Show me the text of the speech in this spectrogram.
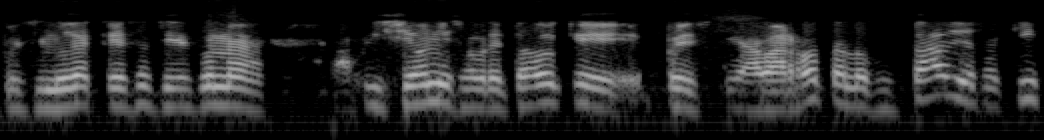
pues sin duda que eso sí es una afición y sobre todo que pues que abarrota los estadios aquí.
